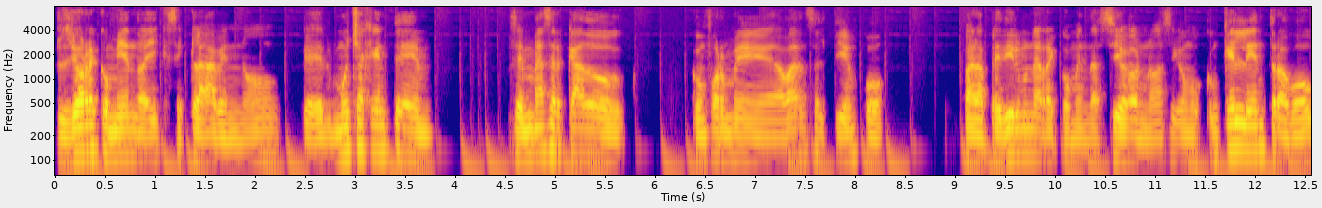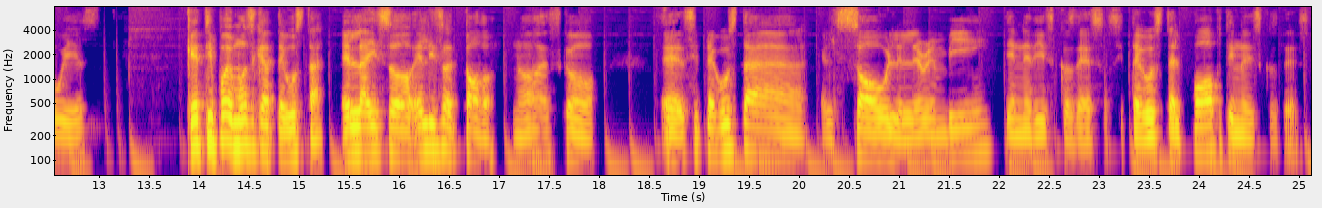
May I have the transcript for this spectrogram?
pues yo recomiendo ahí que se claven, ¿no? Que mucha gente se me ha acercado conforme avanza el tiempo para pedirme una recomendación, ¿no? Así como, ¿con qué le entro a Bowie? ¿Qué tipo de música te gusta? Él la hizo, él hizo de todo, ¿no? Es como, eh, si te gusta el soul, el RB, tiene discos de eso. Si te gusta el pop, tiene discos de eso.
